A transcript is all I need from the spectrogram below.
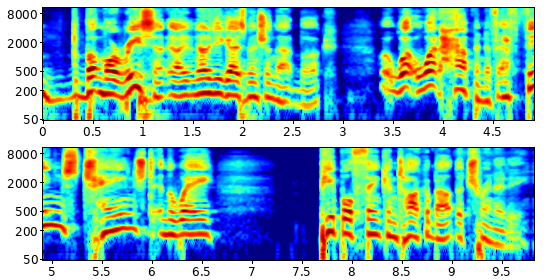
b- but more recent, uh, none of you guys mentioned that book. What what happened? If have things changed in the way people think and talk about the Trinity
